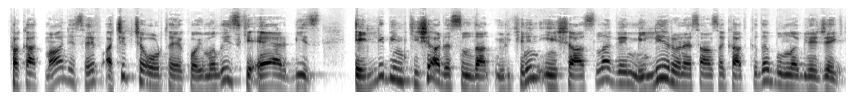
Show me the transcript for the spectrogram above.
Fakat maalesef açıkça ortaya koymalıyız ki eğer biz 50 bin kişi arasından ülkenin inşasına ve milli rönesansa katkıda bulunabilecek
